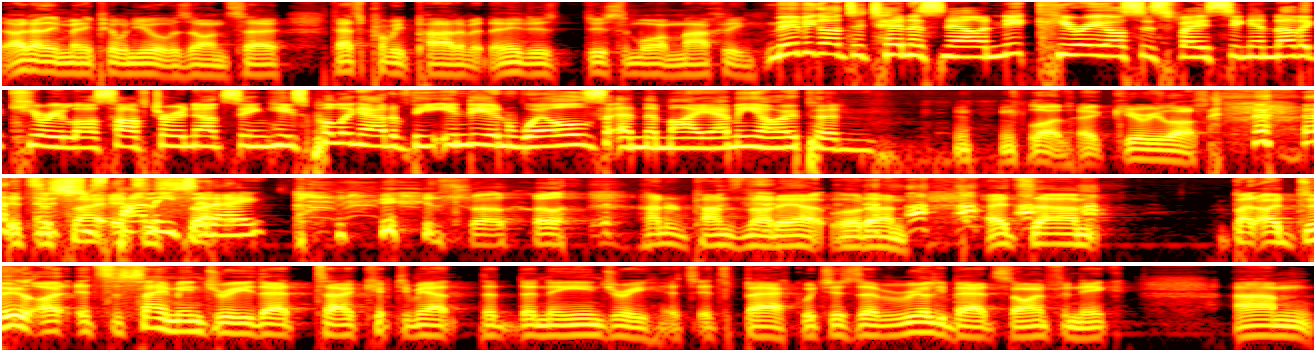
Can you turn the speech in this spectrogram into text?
I don't think many people knew it was on, so that's probably part of it. They need to do some more marketing. Moving on to tennis now, Nick Kyrgios is facing another Kyrgios loss after announcing he's pulling out of the Indian Wells and the Miami Open. like that, loss. It's the She's same. It's the punny sa- today. it's hundred puns not out. Well done. It's um, but I do. I, it's the same injury that uh, kept him out. The, the knee injury. It's it's back, which is a really bad sign for Nick. Um,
